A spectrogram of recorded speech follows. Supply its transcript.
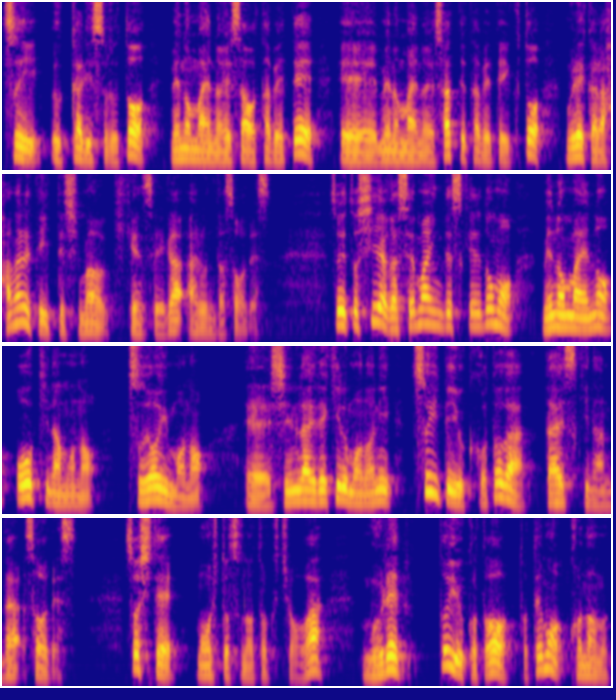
ついうっかりすると目の前の餌を食べて、えー、目の前の餌って食べていくと群れから離れていってしまう危険性があるんだそうです。それと視野が狭いんですけれども目の前の大きなもの強いものえー、信頼できるものについていくことが大好きなんだそうです。そしてもう一つの特徴は群れるということをとても好む、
